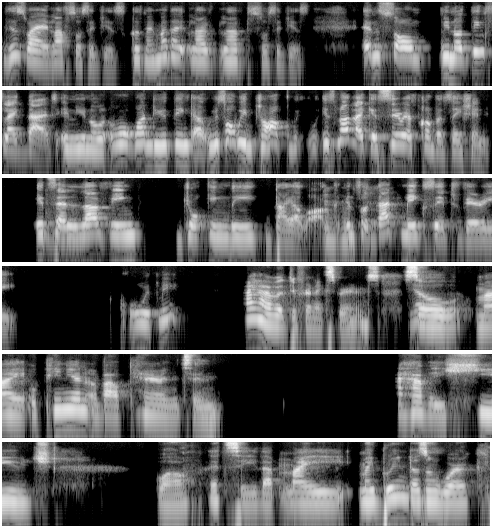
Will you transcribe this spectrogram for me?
this is why i love sausages because my mother loved, loved sausages. And so you know things like that. And you know oh, what do you think? Uh, so we joke. It's not like a serious conversation it's mm-hmm. a loving jokingly dialog mm-hmm. and so that makes it very cool with me I have a different experience. Yeah. So, my opinion about parenting, I have a huge, well, let's say that my my brain doesn't work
